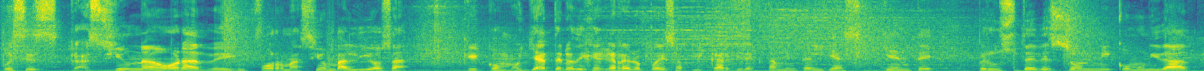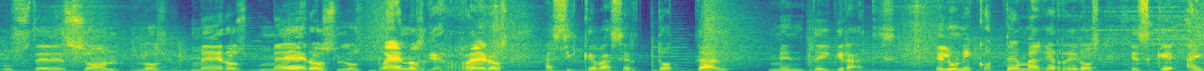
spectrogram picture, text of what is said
pues es casi una hora de información valiosa que como ya te lo dije, guerrero, puedes aplicar directamente al día siguiente. Pero ustedes son mi comunidad, ustedes son los meros, meros, los buenos guerreros, así que va a ser totalmente gratis. El único tema, guerreros, es que hay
